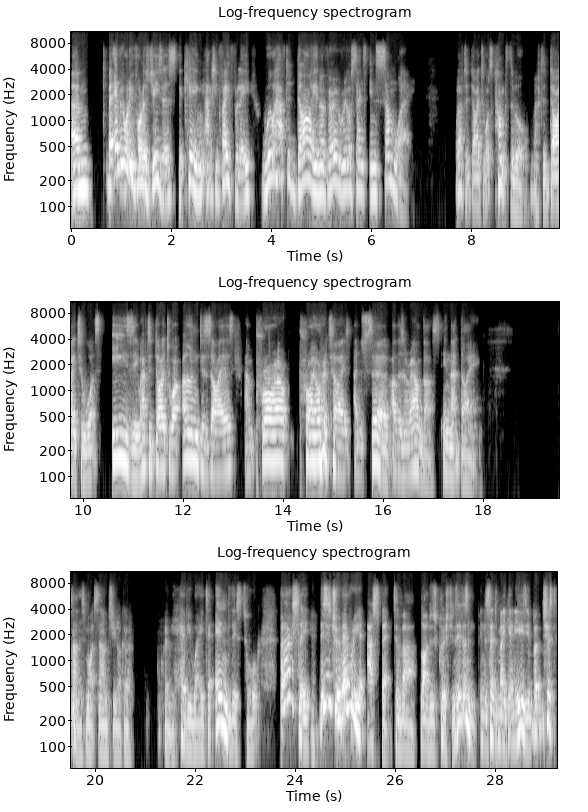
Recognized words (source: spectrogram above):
Um, but everyone who follows Jesus, the King, actually faithfully, will have to die in a very real sense in some way. We'll have to die to what's comfortable. We'll have to die to what's easy. We'll have to die to our own desires and prior, prioritize and serve others around us in that dying. Now, this might sound to you like a incredibly heavy way to end this talk. But actually, this is true of every aspect of our lives as Christians. It doesn't, in a sense, make it any easier, but just,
